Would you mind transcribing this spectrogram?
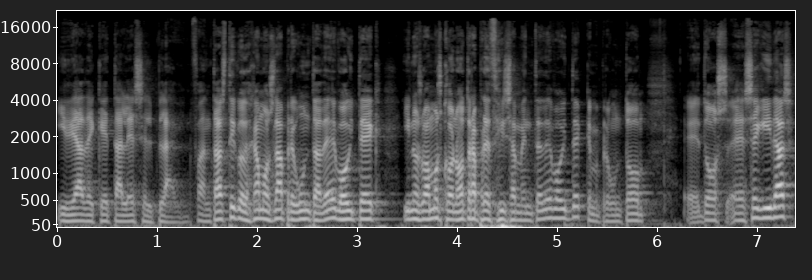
idea de qué tal es el plugin. Fantástico, dejamos la pregunta de Wojtek y nos vamos con otra precisamente de Wojtek, que me preguntó eh, dos seguidas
